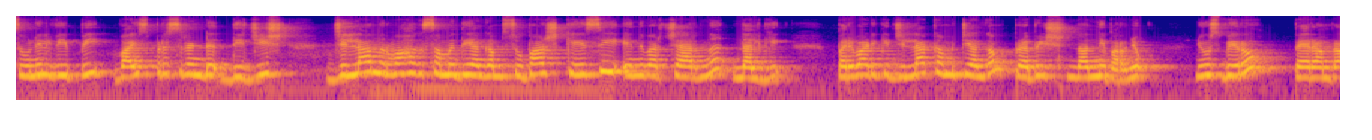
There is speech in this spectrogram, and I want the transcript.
Sunil V P vice president Dijeesh ജില്ലാ നിർവാഹക സമിതി അംഗം സുഭാഷ് കെ സി എന്നിവർ ചേർന്ന് നൽകി. പരിപാടിക്ക് ജില്ലാ കമ്മിറ്റി അംഗം പ്രബീഷ് നന്ദി പറഞ്ഞു. News bureau Perambra.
